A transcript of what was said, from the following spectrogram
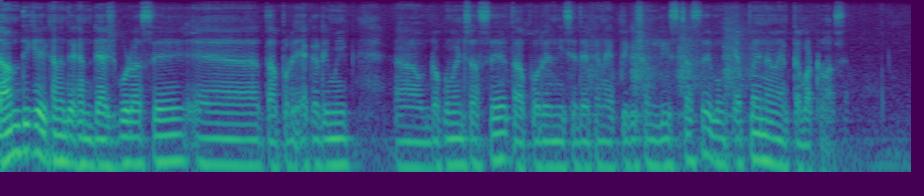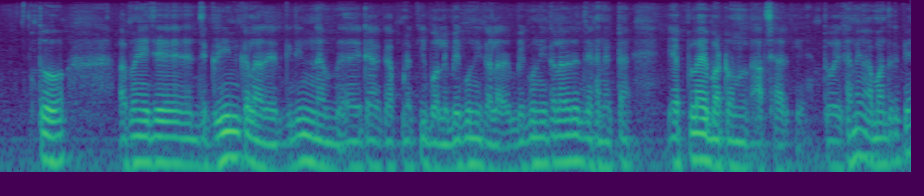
ডান দিকে এখানে দেখেন ড্যাশবোর্ড আছে তারপরে একাডেমিক ডকুমেন্টস আছে, তারপরে নিচে দেখেন অ্যাপ্লিকেশন লিস্ট আছে এবং অ্যাপ্লাই নামে একটা বাটন আছে। তো আপনি এই যে গ্রিন কালারের গ্রিন না এটাকে আপনার কি বলে, বেগুনি কালার বেগুনি কালারের যেখানে একটা অ্যাপ্লাই বাটন আছে আর কি। তো এখানে আমাদেরকে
